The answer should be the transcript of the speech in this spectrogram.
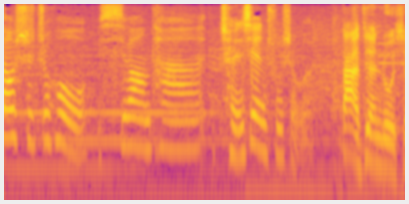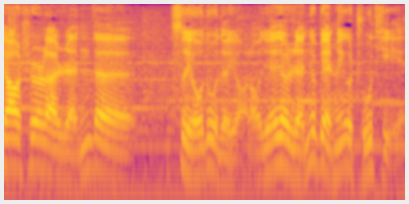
消失之后，希望它呈现出什么？大建筑消失了，人的自由度就有了。我觉得就人就变成一个主体，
